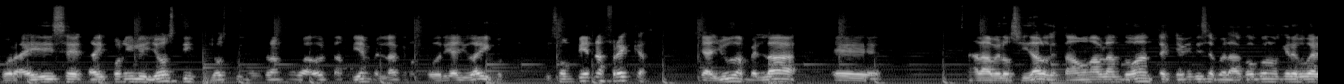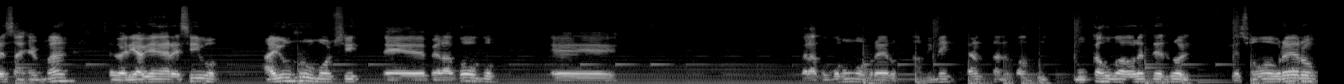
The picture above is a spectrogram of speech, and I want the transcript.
Por ahí dice, está disponible Justin. Justin, un gran jugador también, ¿verdad? Que nos podría ayudar. Y, son piernas frescas que ayudan, ¿verdad? Eh, a la velocidad, lo que estábamos hablando antes. Kevin dice, Pelacoco no quiere jugar en San Germán. Se vería bien agresivo. Hay un rumor, sí, eh, Pelacoco. Eh, es un obrero. A mí me encantan cuando busca jugadores de rol que son obreros,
